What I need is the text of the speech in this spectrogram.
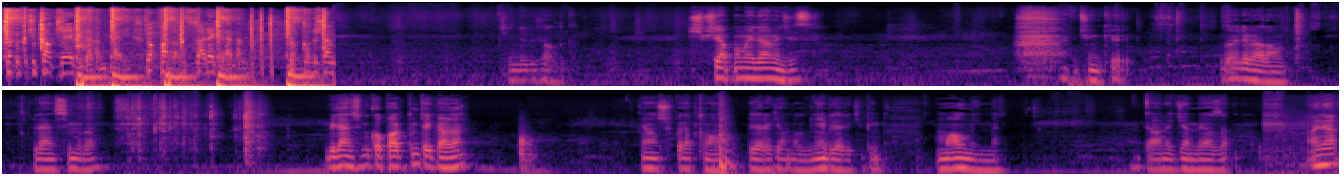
Çok küçük kalçaya gidemem. Çok fazla ısrara gelemem Çok konuşan Şimdi duş aldık. Hiçbir şey yapmamaya devam edeceğiz. Çünkü böyle bir adamım. Lensim bu da. Bir lensimi koparttım tekrardan. Yanlışlıkla yaptım ama bilerek yapmadım. Niye bilerek yapayım? Mal mıyım ben? Devam edeceğim biraz da. Hala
